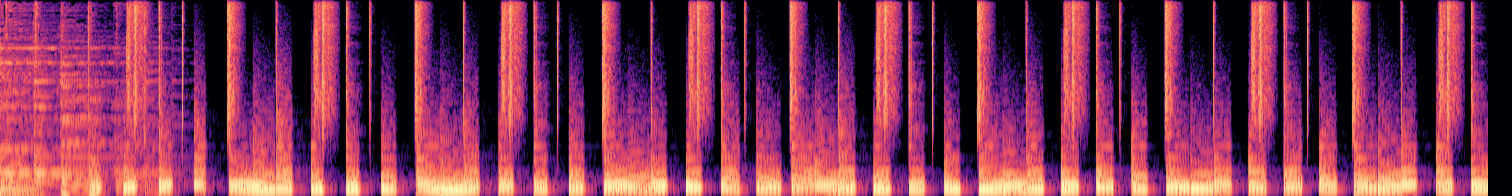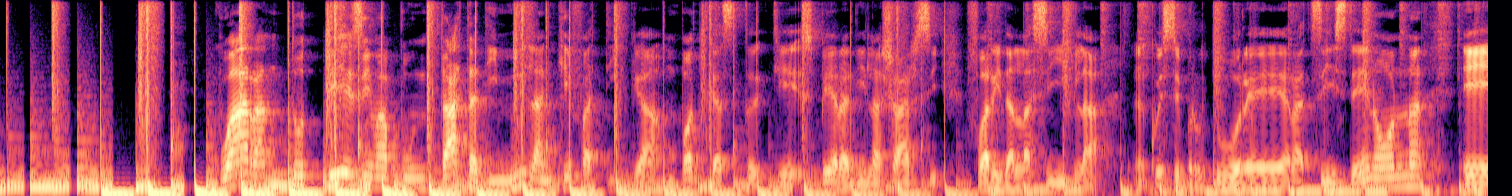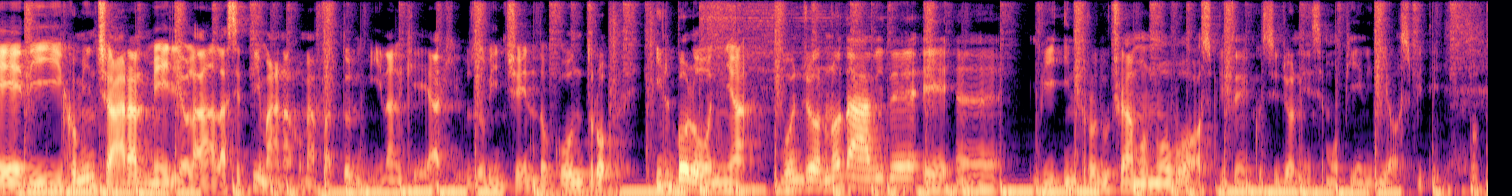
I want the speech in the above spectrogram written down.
Quarantottesima puntata di Milan che fatica, un podcast che spera di lasciarsi fuori dalla sigla eh, queste brutture razziste e non e di cominciare al meglio la, la, settimana come ha fatto il Milan che ha chiuso vincendo contro il Bologna. Buongiorno Davide e eh, vi introduciamo un nuovo ospite, in questi giorni siamo pieni di ospiti.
